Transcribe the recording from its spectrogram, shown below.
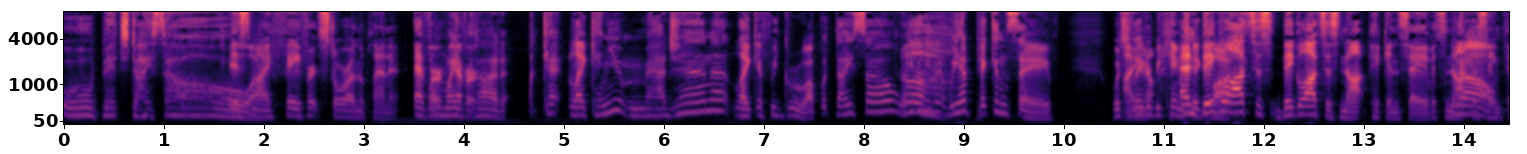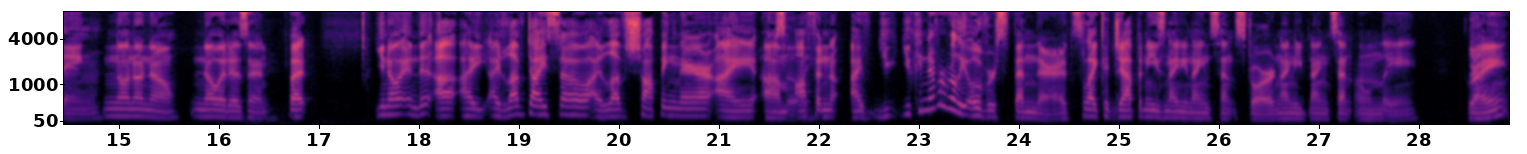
Ooh, bitch, Daiso. is my favorite store on the planet ever. Oh my ever. god! Can, like, can you imagine? Like, if we grew up with Daiso, we, even, we had Pick and Save, which I later know. became and Big, Big, Lots. Lots. is Big Lots is not pick and save. It's not the same thing. No, no, no, no, it isn't. But you know, and the, uh, I I love Daiso. I love shopping there. I um often I you you can never really overspend there. It's like a Japanese ninety nine cent store, ninety nine cent only, right?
